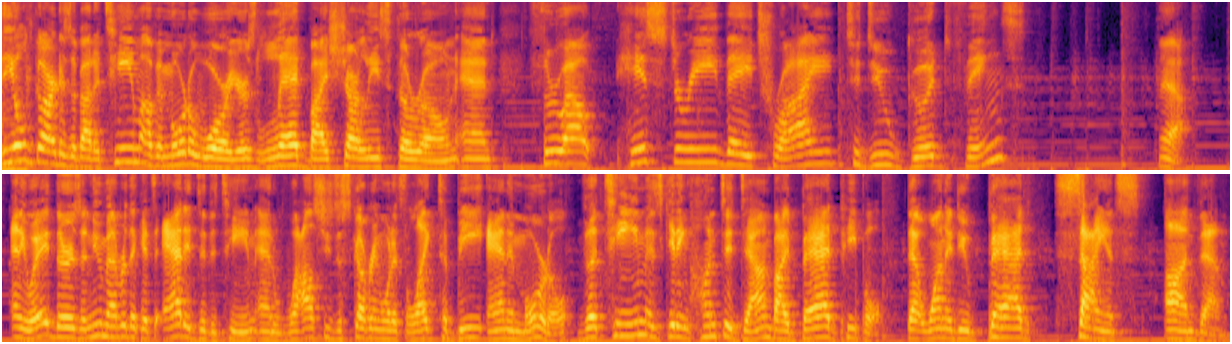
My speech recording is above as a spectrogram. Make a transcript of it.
The Old Guard is about a team of immortal warriors led by Charlize Theron, and throughout history, they try to do good things. Yeah. Anyway, there's a new member that gets added to the team, and while she's discovering what it's like to be an immortal, the team is getting hunted down by bad people that want to do bad science on them.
